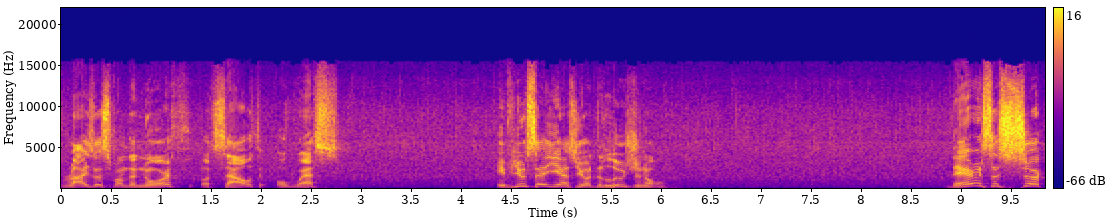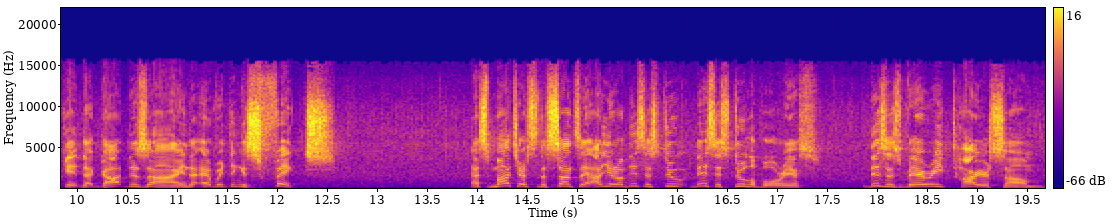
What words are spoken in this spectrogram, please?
rises from the north or south or west? If you say yes, you're delusional. There is a circuit that God designed that everything is fixed. As much as the sun said, "Ah, you know, this is too, this is too laborious. This is very tiresome.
